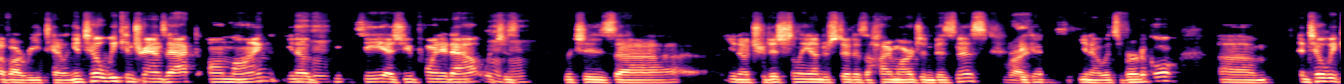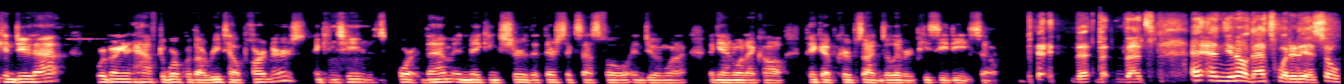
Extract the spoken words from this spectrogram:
of our retailing until we can transact online. You know, mm-hmm. see as you pointed out, which mm-hmm. is which is uh, you know traditionally understood as a high margin business right. because you know it's vertical. Um, until we can do that, we're going to have to work with our retail partners and continue mm-hmm. to support them in making sure that they're successful in doing what again what I call pick up curbside and delivery PCD. So that, that that's and, and, you know that's what it is. So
